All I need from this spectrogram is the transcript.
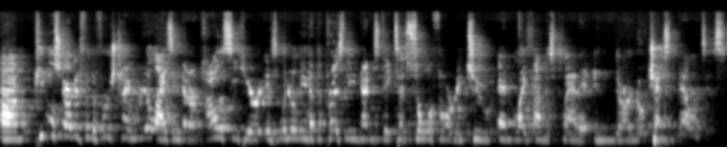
Um, people started for the first time realizing that our policy here is literally that the President of the United States has sole authority to end life on this planet and there are no checks and balances.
